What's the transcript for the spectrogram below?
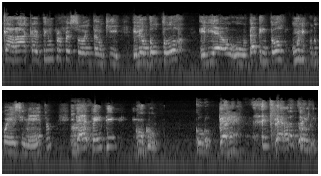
caraca, eu tenho um professor, então, que ele é o doutor, ele é o detentor único do conhecimento, e de repente, Google. Google. De, de repente,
